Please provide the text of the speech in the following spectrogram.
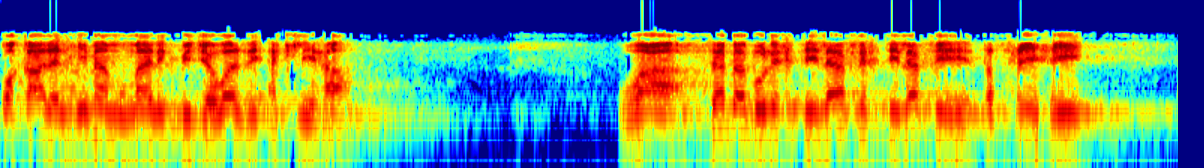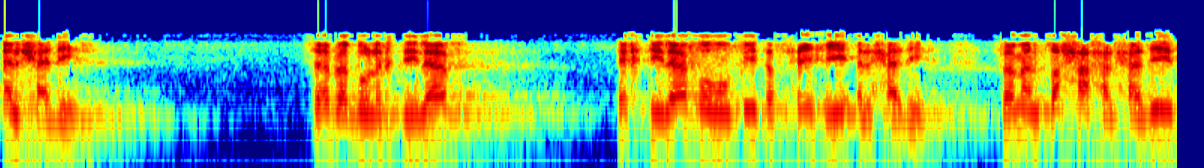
وقال الإمام مالك بجواز أكلها. وسبب الاختلاف الاختلاف في تصحيح الحديث. سبب الاختلاف اختلافهم في تصحيح الحديث. فمن صحح الحديث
